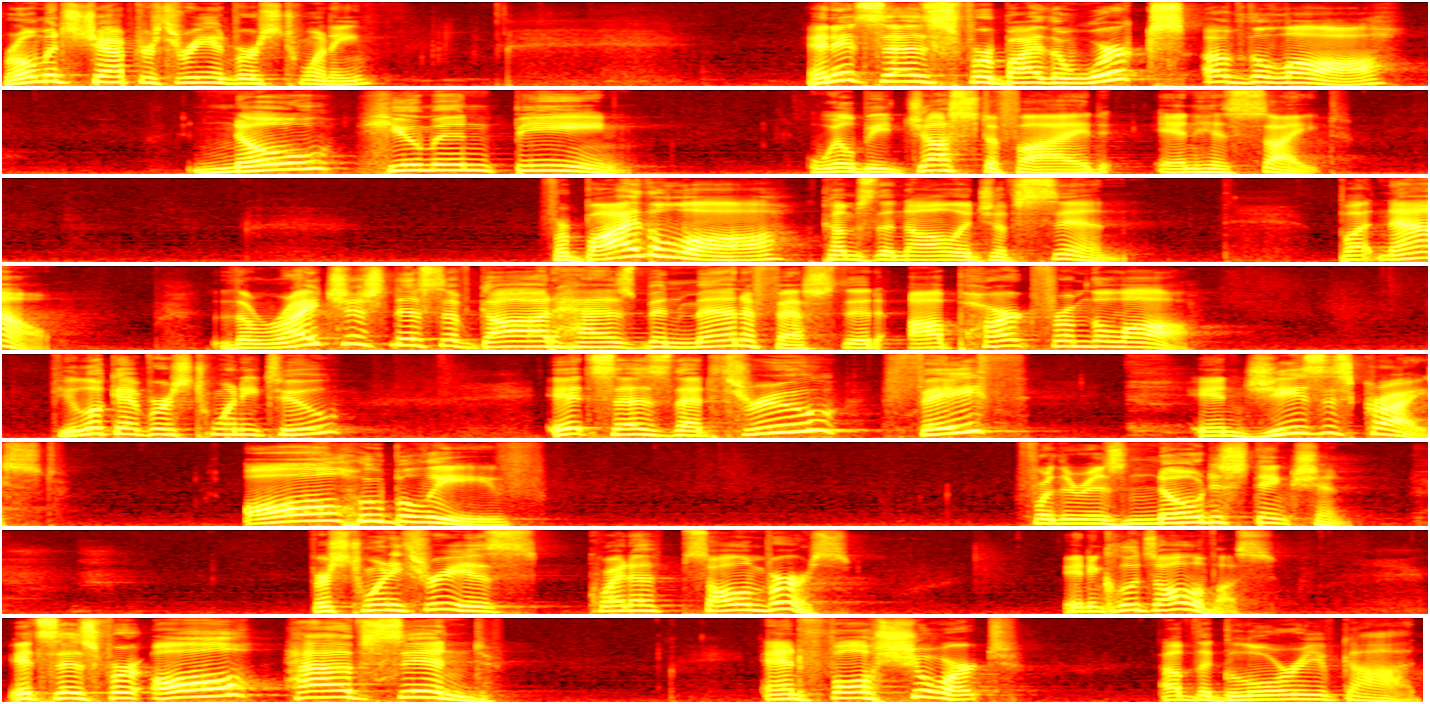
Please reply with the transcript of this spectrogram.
Romans chapter 3 and verse 20. And it says, For by the works of the law, no human being will be justified in his sight. For by the law comes the knowledge of sin. But now, the righteousness of God has been manifested apart from the law. If you look at verse 22, it says that through faith in Jesus Christ, all who believe, for there is no distinction. Verse 23 is quite a solemn verse. It includes all of us. It says, For all have sinned and fall short of the glory of God.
